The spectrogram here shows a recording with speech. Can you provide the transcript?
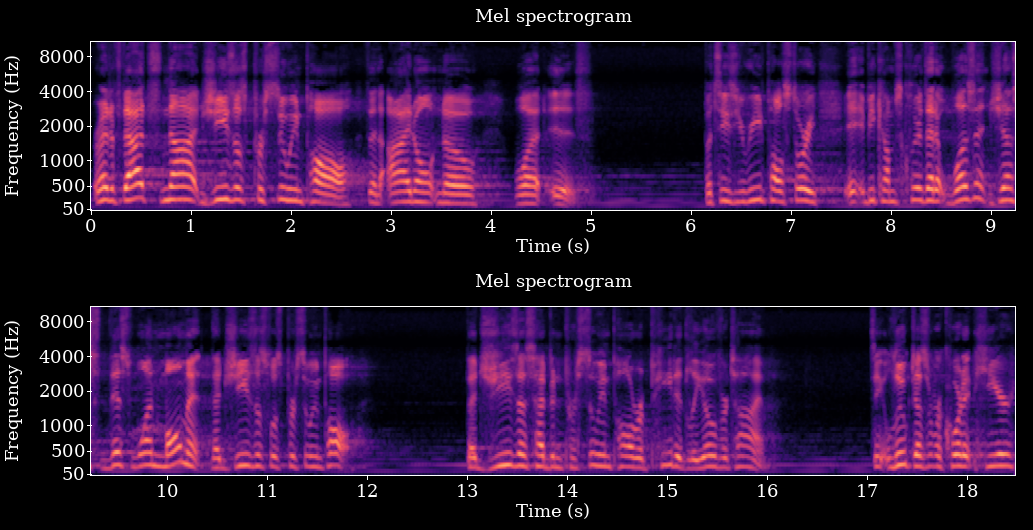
Right? If that's not Jesus pursuing Paul, then I don't know what is. But see, as you read Paul's story, it becomes clear that it wasn't just this one moment that Jesus was pursuing Paul, that Jesus had been pursuing Paul repeatedly over time. See, Luke doesn't record it here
